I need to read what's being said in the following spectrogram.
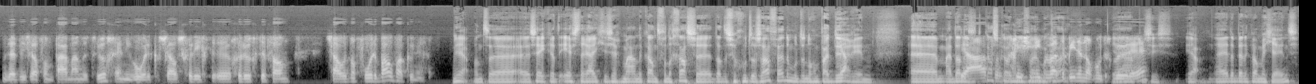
Dat is al van een paar maanden terug. En nu hoorde ik zelfs gericht, uh, geruchten van... zou het nog voor de bouwvak kunnen? Ja, want uh, zeker het eerste rijtje zeg maar, aan de kant van de grassen... dat is zo goed als af. Hè? Er moeten nog een paar deuren ja. in. maar dan ja, is het casco niet, je niet wat er binnen nog moet gebeuren. Ja, hè? precies. Ja, nee, daar ben ik wel met je eens.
